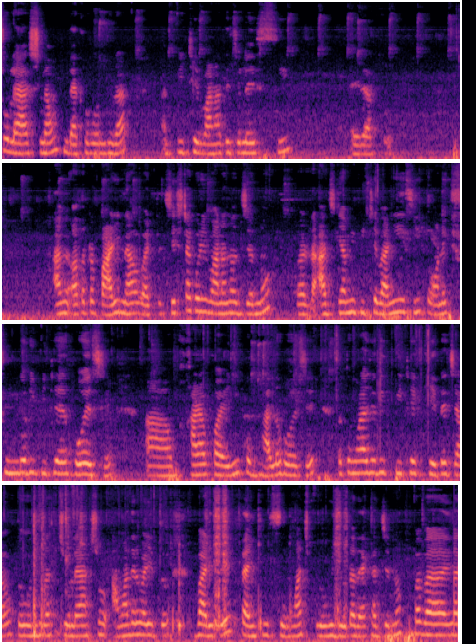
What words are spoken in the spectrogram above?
চলে আসলাম। দেখো বন্ধুরা, আমি পিঠে বানাতে চলে এসেছি। এই দেখো। আমি অতটা পারি না বাট চেষ্টা করি বানানোর জন্য। বাট আজকে আমি পিঠে বানিয়েছি, তো অনেক সুন্দরই পিঠে হয়েছে। খারাপ হয়নি, খুব ভালো হয়েছে। তো তোমরা যদি পিঠে খেতে চাও, তো বন্ধুরা চলে আসো আমাদের বাড়িতে বাড়িতে। থ্যাংক ইউ সো মাচ পুরো ভিডিওটা দেখার জন্য। বা বাই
